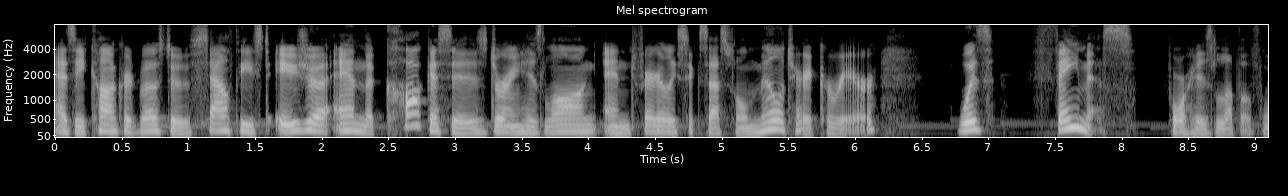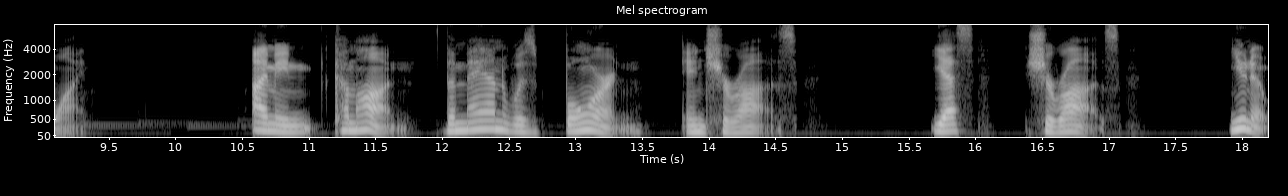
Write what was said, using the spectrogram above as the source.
as he conquered most of Southeast Asia and the Caucasus during his long and fairly successful military career, was famous for his love of wine. I mean, come on, the man was born in Shiraz. Yes, Shiraz. You know,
